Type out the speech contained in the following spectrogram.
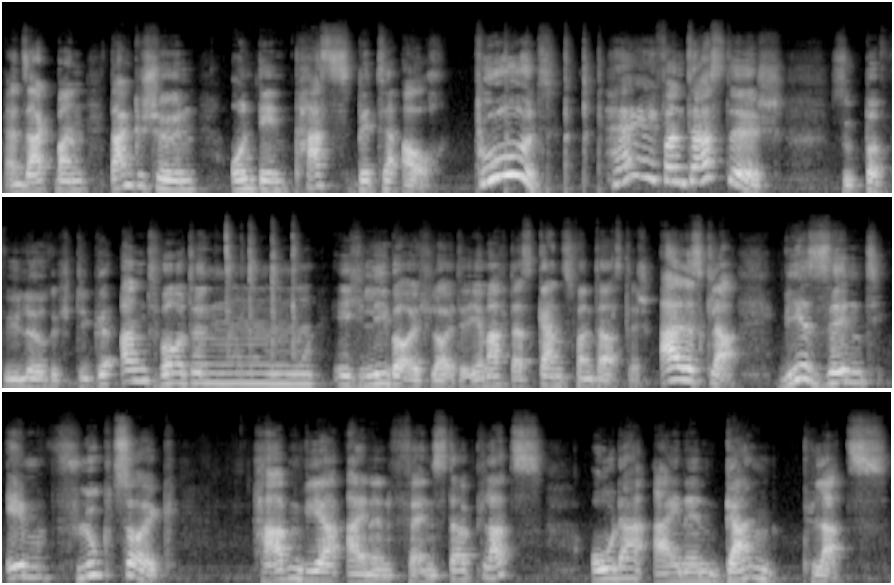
Dann sagt man Dankeschön und den Pass bitte auch. Gut! Hey, fantastisch! Super viele richtige Antworten. Ich liebe euch Leute, ihr macht das ganz fantastisch. Alles klar, wir sind im Flugzeug. Haben wir einen Fensterplatz oder einen Gangplatz?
